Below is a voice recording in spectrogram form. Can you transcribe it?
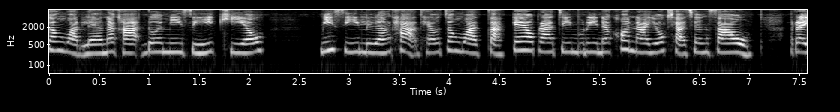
จังหวัดแล้วนะคะ โดยมีสีเขียว มีสีเหลืองค่ะ แถวจังหวัดจากแก้วปราจีนบุรีนครนายกฉะเชิงเซาระ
